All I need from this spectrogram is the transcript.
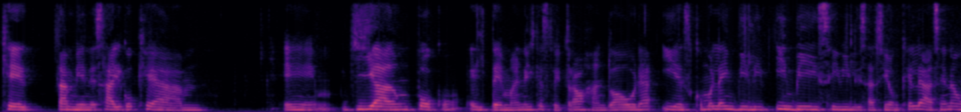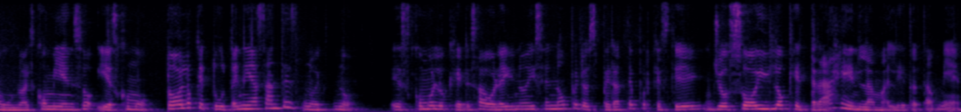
que también es algo que ha em, guiado un poco el tema en el que estoy trabajando ahora y es como la invisibilización que le hacen a uno al comienzo y es como todo lo que tú tenías antes, no, no es como lo que eres ahora y uno dice, no, pero espérate porque es que yo soy lo que traje en la maleta también.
